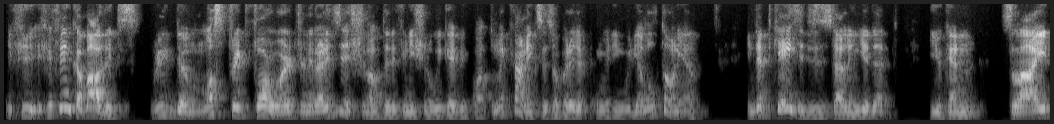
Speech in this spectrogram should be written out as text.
if you if you think about it, it's really the most straightforward generalization of the definition we gave in quantum mechanics as operator commuting with the Hamiltonian. In that case, it is telling you that you can slide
